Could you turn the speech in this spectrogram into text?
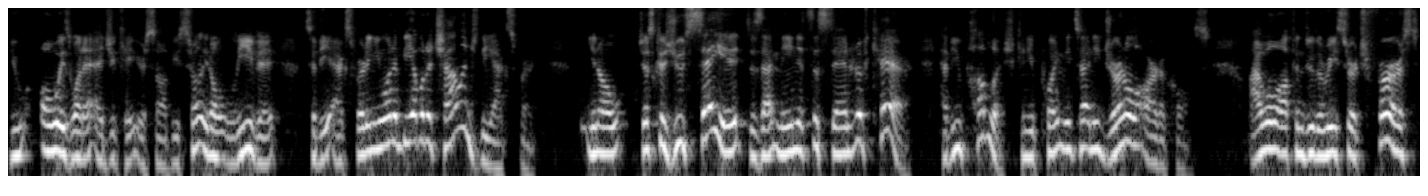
You always want to educate yourself. You certainly don't leave it to the expert and you want to be able to challenge the expert you know, just because you say it, does that mean it's the standard of care? Have you published? Can you point me to any journal articles? I will often do the research first,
